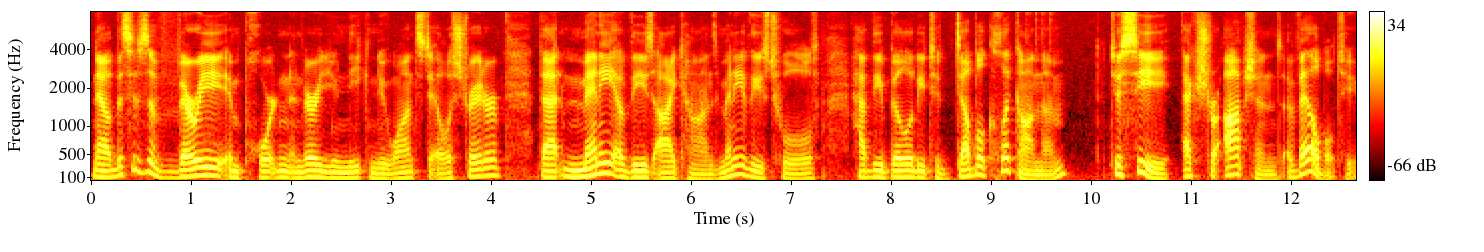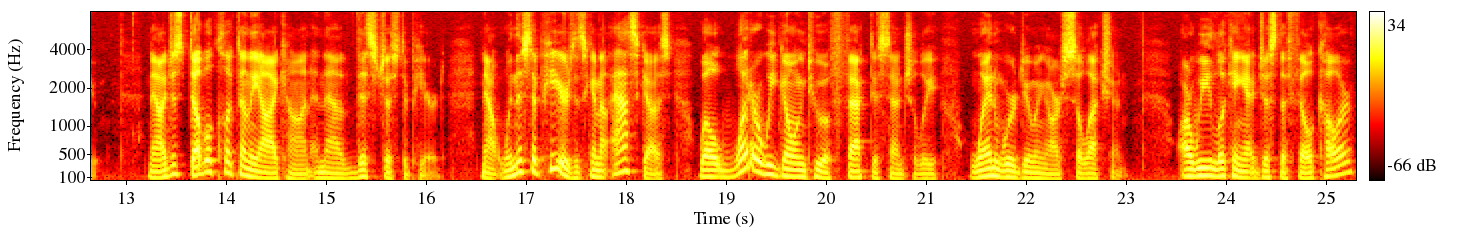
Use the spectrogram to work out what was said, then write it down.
Now this is a very important and very unique nuance to Illustrator that many of these icons, many of these tools have the ability to double click on them to see extra options available to you. Now I just double clicked on the icon and now this just appeared. Now when this appears it's going to ask us, well what are we going to affect essentially when we're doing our selection? Are we looking at just the fill color?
